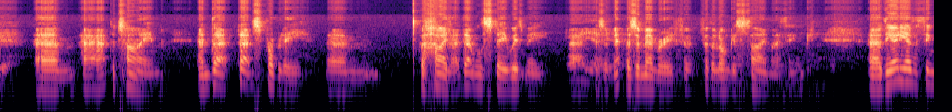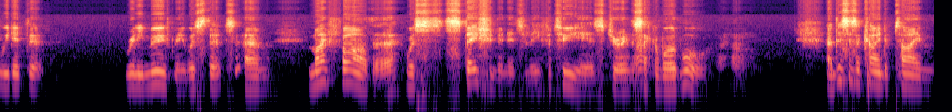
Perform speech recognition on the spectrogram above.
yeah. um, at the time. And that, that's probably um, the highlight. That will stay with me Ah, yeah, as, a, yeah. as a memory for, for the longest time, I think. Uh, the only other thing we did that really moved me was that um, my father was stationed in Italy for two years during the uh-huh. Second World War. Uh-huh. And this is a kind of time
